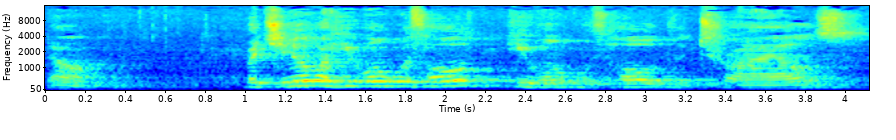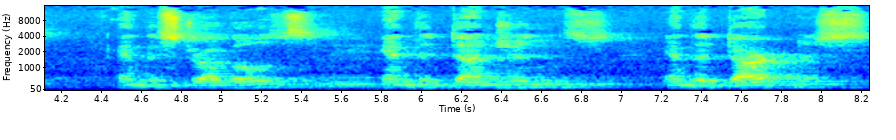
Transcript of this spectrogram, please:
No. But you know what he won't withhold? He won't withhold the trials and the struggles mm-hmm. and the dungeons and the darkness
